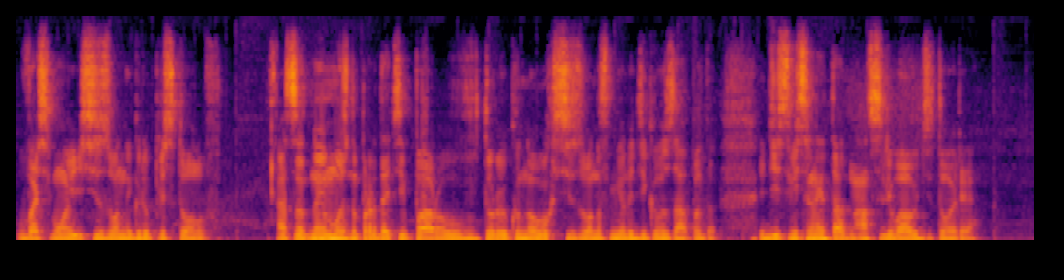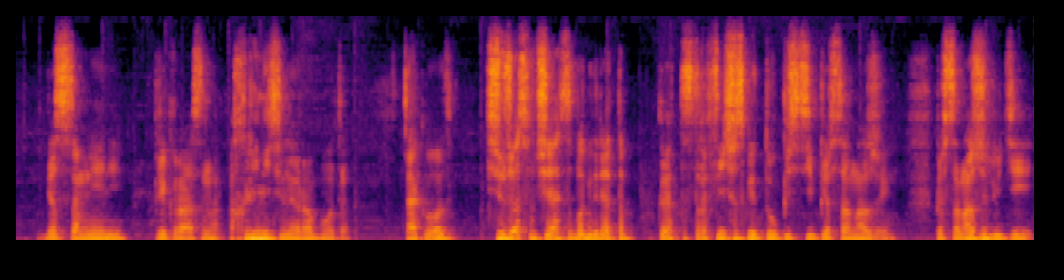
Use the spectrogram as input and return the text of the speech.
восьмой сезон Игры Престолов. А с одной можно продать и пару-тройку новых сезонов Мира Дикого Запада. И действительно это одна целевая аудитория. Без сомнений. Прекрасно. Охренительная работа. Так вот. Сюжет случается благодаря катастрофической тупости персонажей. Персонажей людей.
